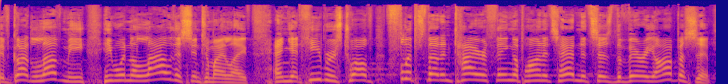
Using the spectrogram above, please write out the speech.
If God loved me, He wouldn't allow this into my life. And yet, Hebrews 12 flips that entire thing upon its head and it says the very opposite.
